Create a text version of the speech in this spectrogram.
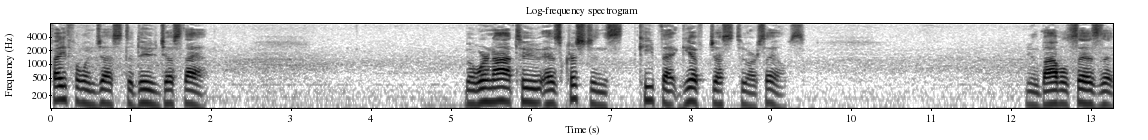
faithful and just to do just that. But we're not to, as Christians, keep that gift just to ourselves. You know, the Bible says that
